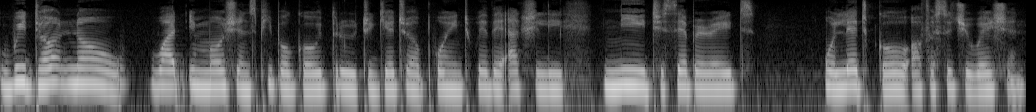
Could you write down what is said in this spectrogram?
We don't know what emotions people go through to get to a point where they actually need to separate or let go of a situation.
